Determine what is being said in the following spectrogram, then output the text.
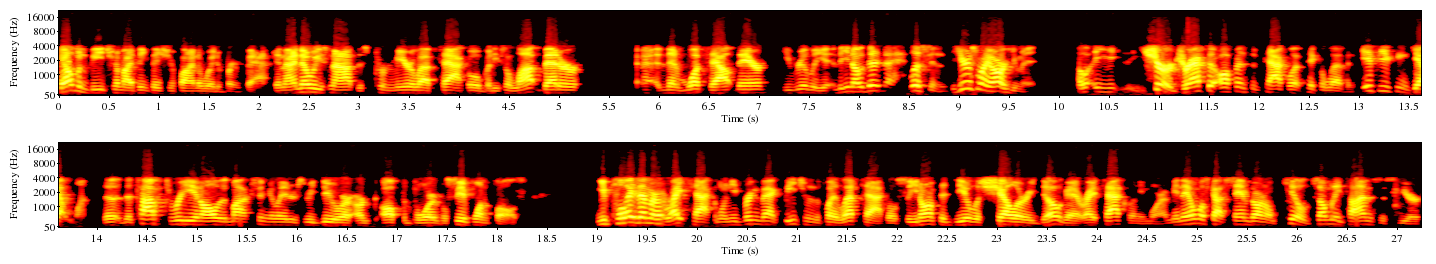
Kelvin Beachum, I think they should find a way to bring back. And I know he's not this premier left tackle, but he's a lot better uh, than what's out there. He really, you know, listen, here's my argument. Uh, Sure, draft an offensive tackle at pick 11 if you can get one. The the top three in all the mock simulators we do are, are off the board. We'll see if one falls. You play them at right tackle and you bring back Beachum to play left tackle, so you don't have to deal with Shell or at right tackle anymore. I mean, they almost got Sam Darnold killed so many times this year,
